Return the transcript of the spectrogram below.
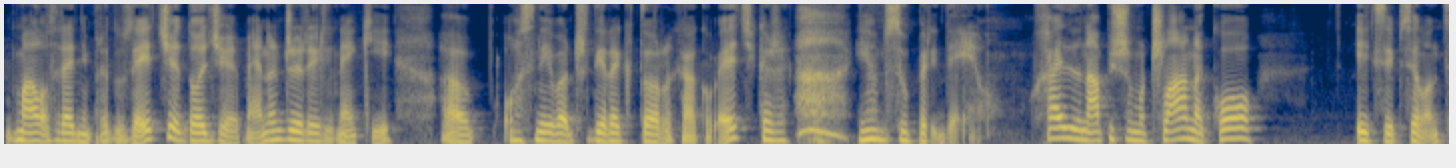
malo srednje preduzeće, dođe menadžer ili neki a, osnivač, direktor, kako već, i kaže, "Ah, imam super ideju, hajde da napišemo članak o XYZ.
